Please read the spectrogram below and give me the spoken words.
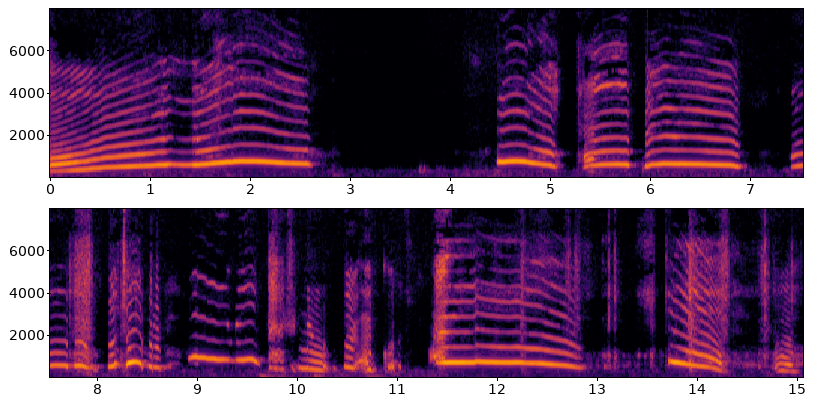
Oh no! Oh, help me! Oh no, what's happening? Oh no, Patrick, no, but I could. Oh, stop! Oh.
